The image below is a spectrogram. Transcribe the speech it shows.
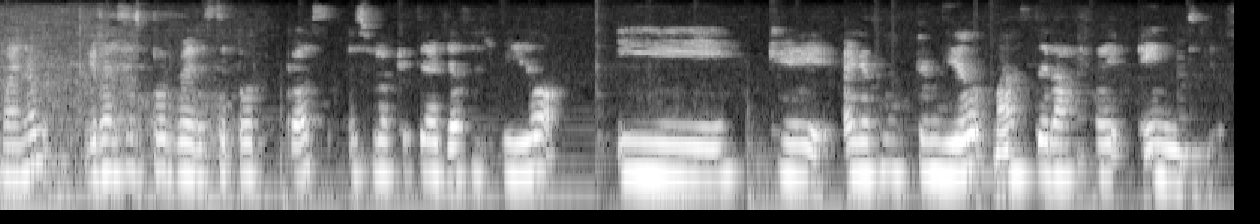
Bueno, gracias por ver este podcast. Espero que te haya servido y que hayas entendido más de la fe en Dios.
